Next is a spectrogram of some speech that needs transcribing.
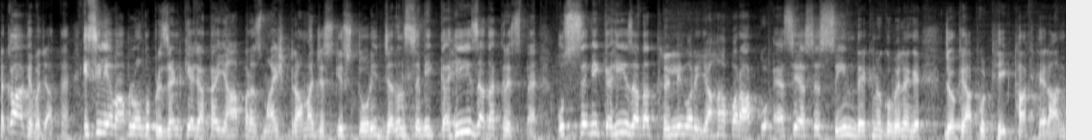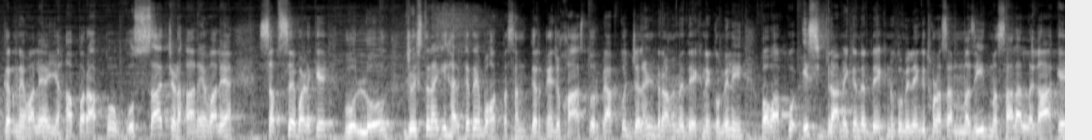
टका के बजाता है। इसीलिए अब आप लोगों को प्रेजेंट किया जाता है यहाँ पर अजमाइश ड्रामा जिसकी स्टोरी जलन से भी कहीं ज़्यादा क्रिस्प है। उससे भी कहीं ज़्यादा थ्रिलिंग और यहाँ पर आपको ऐसे ऐसे सीन देखने को मिलेंगे, जो कि आपको ठीक ठाक हैरान करने वाले हैं, यहाँ पर आपको गुस्सा चढ़ाने वाले हैं। सबसे बढ़ के वो लोग जो इस तरह की हरकतें बहुत पसंद करते हैं, जो खास तौर पे आपको जलन ड्रामे में देखने को मिली, वो अब आपको इस ड्रामे के अंदर देखने को मिलेंगे, थोड़ा सा मजीद मसाला लगा के।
